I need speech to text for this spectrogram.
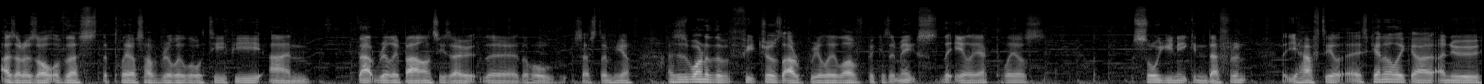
as a result of this, the players have really low TP, and that really balances out the the whole system here. This is one of the features I really love because it makes the Aelia players so unique and different that you have to. It's kind of like a, a new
